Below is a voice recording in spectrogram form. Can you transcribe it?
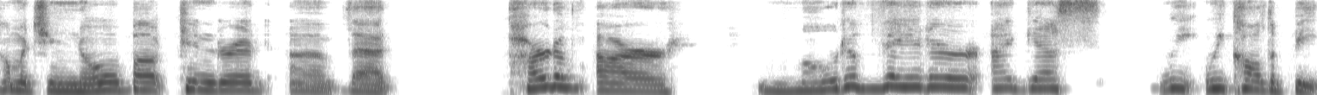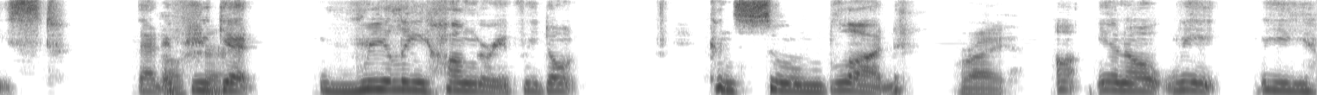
how much you know about Kindred. Uh, that part of our motivator, I guess, we we call the beast. That if oh, sure. we get really hungry, if we don't consume blood, right? Uh, you know, we we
